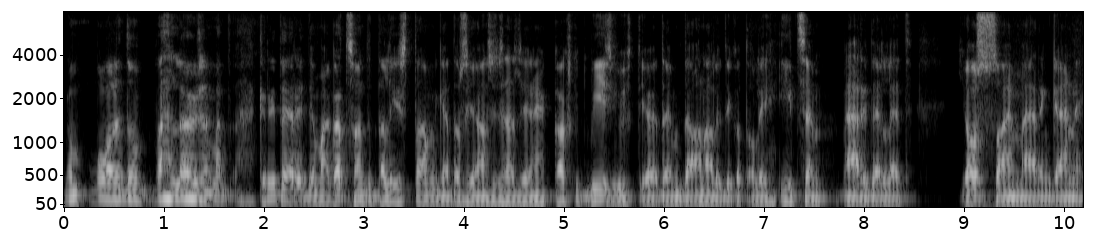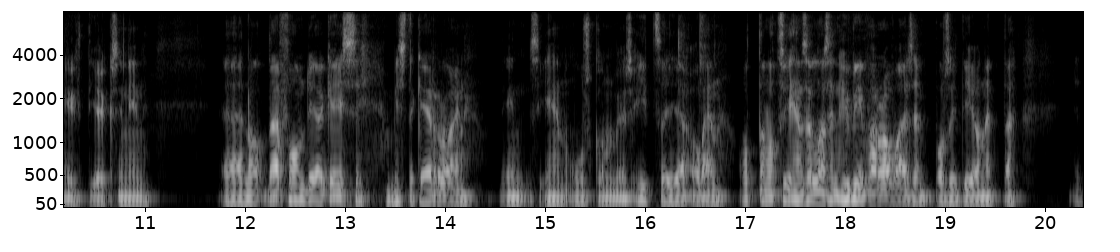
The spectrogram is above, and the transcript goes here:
No mulla nyt on vähän löysemmät kriteerit ja mä katsoin tätä listaa, mikä tosiaan sisälsi 25 yhtiöitä, mitä analytikot oli itse määritelleet jossain määrin käänneyhtiöiksi, niin no tämä Fondia-keissi, mistä kerroin, niin siihen uskon myös itse ja olen ottanut siihen sellaisen hyvin varovaisen position, että et,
